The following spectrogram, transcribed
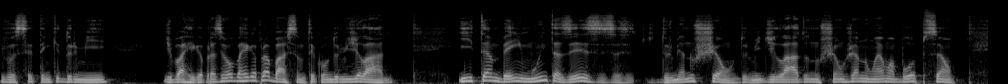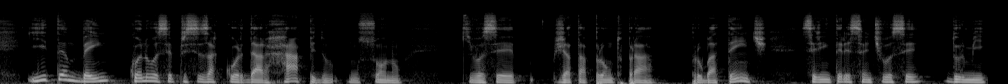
e você tem que dormir de barriga para cima ou barriga para baixo, você não tem como dormir de lado. E também, muitas vezes, dormir no chão, dormir de lado no chão já não é uma boa opção. E também, quando você precisa acordar rápido, um sono que você já está pronto para o batente, seria interessante você dormir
